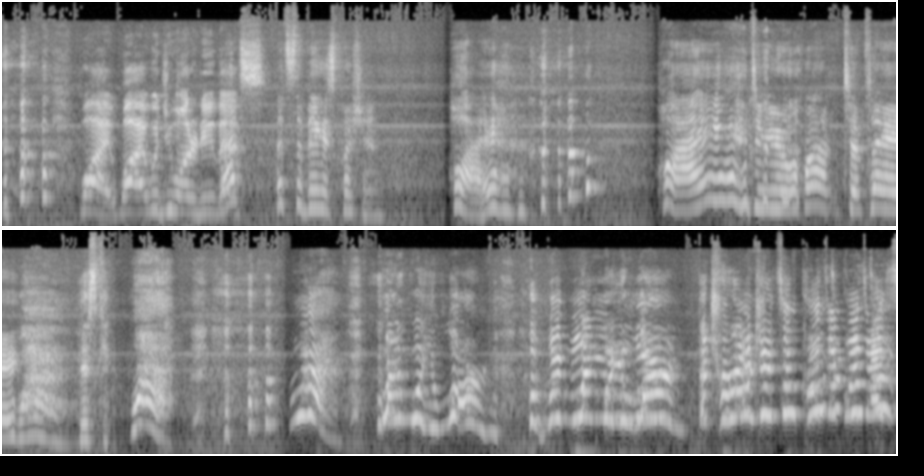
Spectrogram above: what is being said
Why? Why would you want to do That's this? that's the biggest question. Why? Why do you want to play Why? this game? Why? Why? When will you learn? When, when will you learn the tragic consequences?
